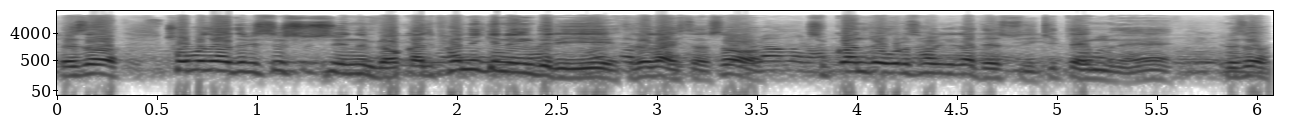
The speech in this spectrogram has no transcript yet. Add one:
그래서 초보자들이 쓸 수 있는 몇 가지 편의 기능들이 들어가 있어서 직관적으로 설계가 될 수 있기 때문에 그래서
